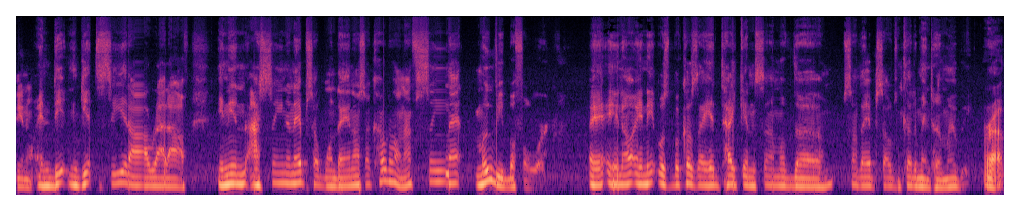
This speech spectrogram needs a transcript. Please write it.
channel and didn't get to see it all right off. And then I seen an episode one day and I was like, hold on, I've seen that movie before. And, you know, and it was because they had taken some of the some of the episodes and cut them into a movie. Right.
